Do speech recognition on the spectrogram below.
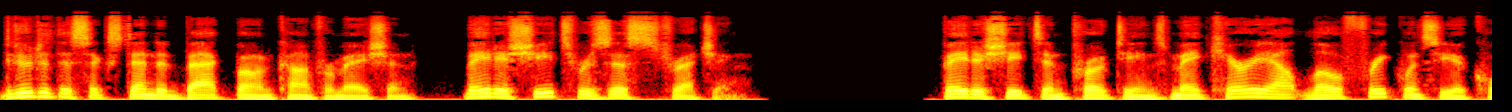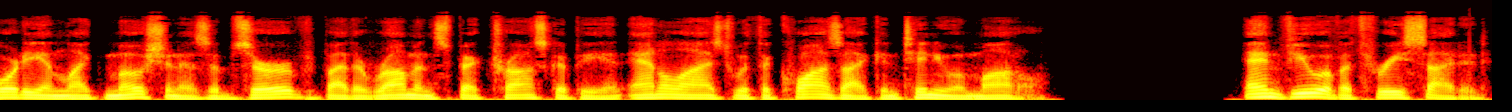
Due to this extended backbone conformation, beta sheets resist stretching. Beta sheets in proteins may carry out low frequency accordion like motion as observed by the Raman spectroscopy and analyzed with the quasi continuum model. End view of a three sided,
